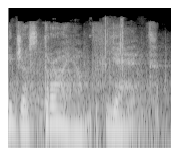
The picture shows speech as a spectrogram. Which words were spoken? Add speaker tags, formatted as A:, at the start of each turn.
A: may just triumph yet.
